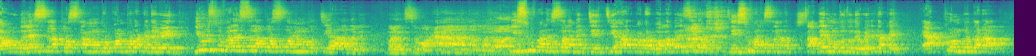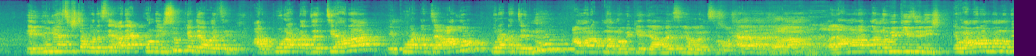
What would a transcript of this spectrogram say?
দাউদ আলাইসালামের মতো কণ্ঠ তাকে দেবেন ইউসুফ আলাইসালামের মতো চেহারা দেবে বলেন সুবহানাল্লাহ। ইউসুফ আলাইসালামের যে চেহারার কথা বলা হয়েছিল যে ইউসুফ আলাইসালাম তাদের মতো যদি হয়ে থাকে এক খণ্ড দ্বারা এই দুনিয়া চেষ্টা করেছে আর এক খণ্ড ইউসুফকে দেওয়া হয়েছে। আর পুরাটা যে চেহারা, এই পুরাটা যে আলো, পুরাটা যে নূর আমার আপনার নবীকে দেওয়া হয়েছিল বলেন তাহলে আমার আপনার নবী কি জিনিস? এবং আমার আপনার নবী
